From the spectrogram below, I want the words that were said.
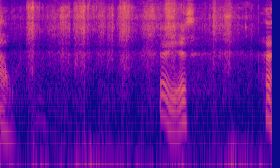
Ow. There he is. Huh.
